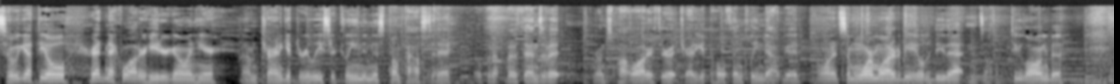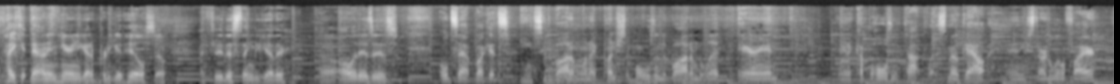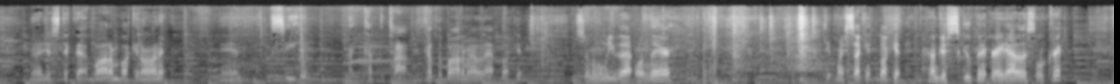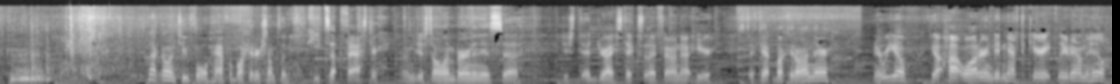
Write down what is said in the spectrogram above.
So we got the old redneck water heater going here. I'm trying to get the releaser cleaned in this pump house today. Open up both ends of it, run some hot water through it, try to get the whole thing cleaned out good. I wanted some warm water to be able to do that. It's too long to hike it down in here and you got a pretty good hill, so I threw this thing together. Uh, all it is is old sap buckets. You can see the bottom one. I punched some holes in the bottom to let air in and a couple holes in the top to let smoke out and you start a little fire. Then I just stick that bottom bucket on it and see I cut the top, cut the bottom out of that bucket. So I'm gonna leave that one there. Get my second bucket. I'm just scooping it right out of this little creek. Not going too full, half a bucket or something. Heats up faster. I'm just, all I'm burning is uh, just dead dry sticks that I found out here. Stick that bucket on there. There we go. Got hot water and didn't have to carry it clear down the hill.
